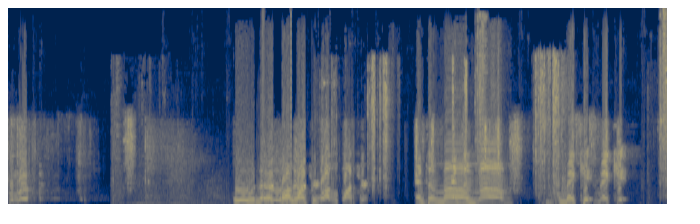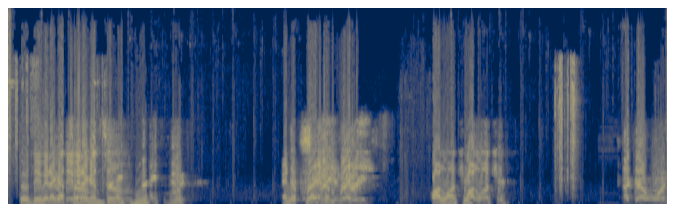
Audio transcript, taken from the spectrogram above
People left. Ooh, another quad launcher. Quad launcher. And some, um, And some, um, med kit. med kit. So, David, I got David, some, I got some grenades for you. grenades for you. and a fresh three and three. quad launcher. Quad launcher. I got one.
